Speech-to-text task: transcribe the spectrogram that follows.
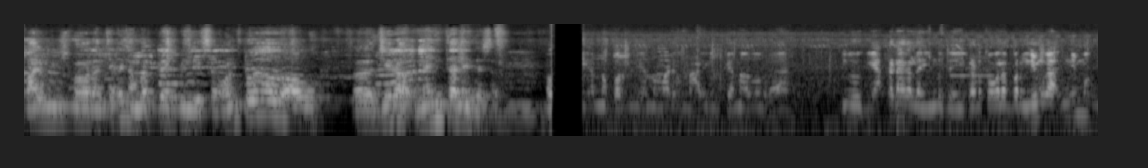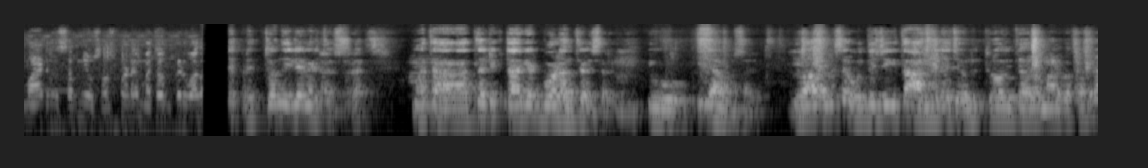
ಫೈವ್ ಮಿನಿಟ್ಸ್ ಪವರ್ ಅಂತೇಳಿ ನಂಬರ್ ಪ್ಲೇಟ್ ಬಂದಿದೆ ಸರ್ ಒನ್ ಟು ಅವು ಜೀರೋ ನೈನ್ತ್ ಅಲ್ಲಿ ಇದೆ ಸರ್ ಏನೋ ಬರ್ದು ಏನೋ ಮಾಡಿದ್ರೆ ನಾಳೆಗೆ ಏನಾದ್ರು ಅದು ಅಂದ್ರೆ ಇವಾಗ ಯಾಕಡೆ ಆಗಲ್ಲ ಹಿಂದೆ ಈ ಕಡೆ ತಗೊಳಕ್ ಬರಲ್ಲ. ನಿಮ್ಗೆ ನಿಮಗೆ ಮಾಡಿದ್ರೆ ಸರ್ ನೀವು ಸಸ್ಪೆಂಡ್ ಆಗಿ ಮತ್ತೆ ಒಂದು ಕಡೆ ಹೋದ ಪ್ರತಿಯೊಂದು ಇಲ್ಲೇ ನಡೀತದೆ ಸರ್. ಮತ್ತೆ ಅಥ್ಲೆಟಿಕ್ ಟಾರ್ಗೆಟ್ ಬೋರ್ಡ್ ಅಂತ ಹೇಳಿ ಸರ್. ಇವು ಇಲ್ಲ ಸರ್? ಇವಾಗ ಸರ್ ಉದ್ದ ಜಿಗಿತ ಆಮೇಲೆ ಜವಳಿ ತ್ರೋ ಇಂಥವೆಲ್ಲ ಮಾಡ್ಬೇಕಾದ್ರೆ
